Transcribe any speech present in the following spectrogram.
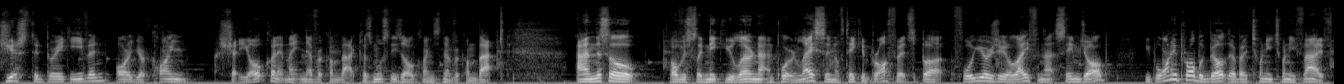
just to break even, or your coin, shitty altcoin, it might never come back because most of these altcoins never come back. And this will obviously make you learn that important lesson of taking profits. But four years of your life in that same job, you'd want to probably be out there by 2025.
